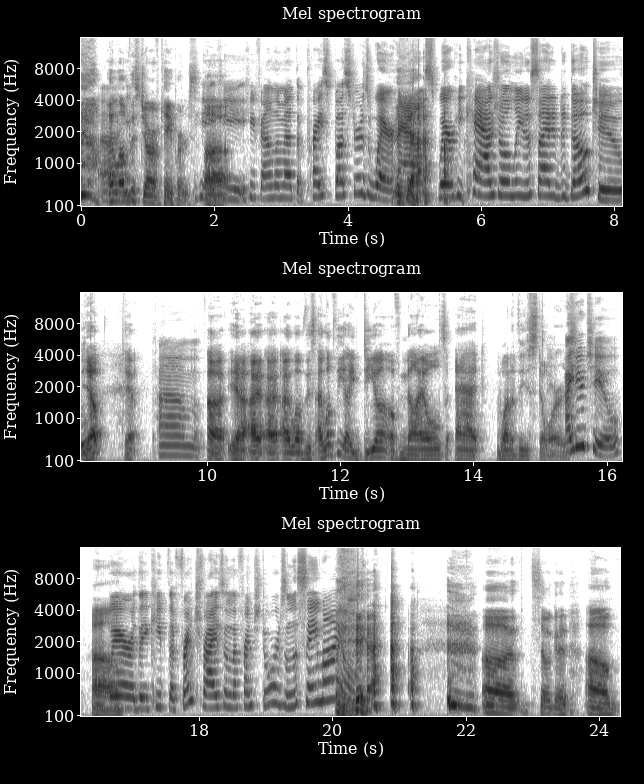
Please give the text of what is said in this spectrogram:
I love he- this jar of capers. He, Uh, he he found them at the Price Busters warehouse, Yeah. where he casually decided to go to. Yep. Yeah. Um, Uh, yeah. I, I I love this. I love the idea of Niles at one of these stores. I do too. Um, where they keep the French fries and the French doors in the same aisle. yeah. uh, so good. Um,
